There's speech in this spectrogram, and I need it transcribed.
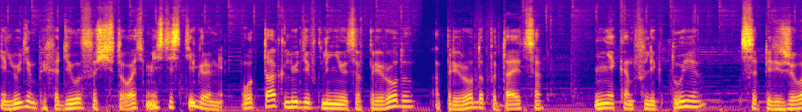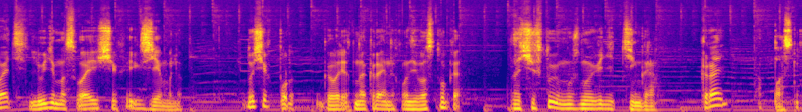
И людям приходилось существовать вместе с тиграми. Вот так люди вклиниваются в природу, а природа пытается, не конфликтуя, сопереживать людям, осваивающих их землю. До сих пор, говорят на окраинах Владивостока, зачастую можно увидеть тигра. Край опасный.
